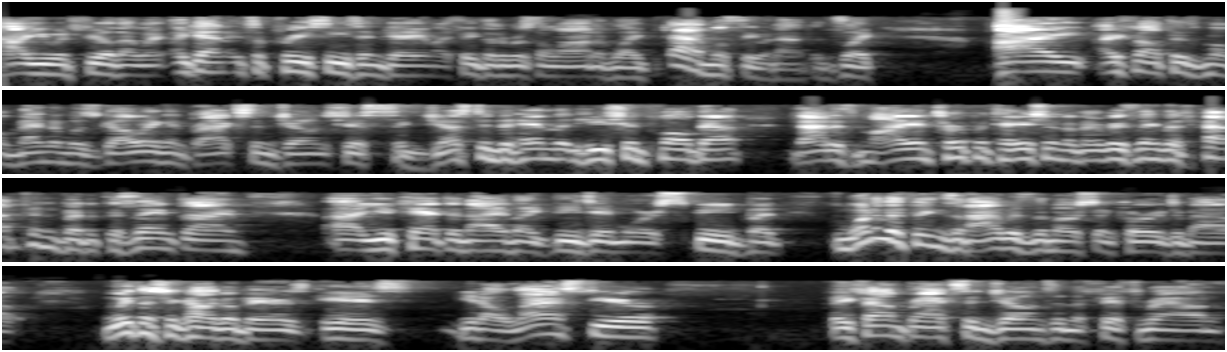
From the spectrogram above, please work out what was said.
how you would feel that way. Again, it's a preseason game. I think that there was a lot of like, yeah, we'll see what happens. Like, I I felt his momentum was going, and Braxton Jones just suggested to him that he should fall down. That is my interpretation of everything that happened. But at the same time, uh, you can't deny like DJ Moore's speed. But one of the things that I was the most encouraged about with the Chicago Bears is, you know, last year they found Braxton Jones in the fifth round.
